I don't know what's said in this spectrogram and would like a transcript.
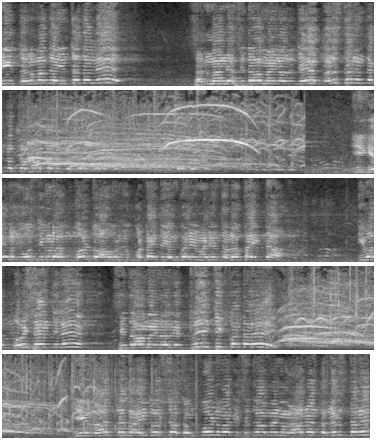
ಈ ಧರ್ಮದ ಯುದ್ಧದಲ್ಲಿ ಸನ್ಮಾನ್ಯ ಸಿದ್ದರಾಮಯ್ಯನವರು ಜಯ ಗಳಿಸ್ತಾರೆ ಅಂತಕ್ಕಂಥ ಮಾತನ್ನು ಈಗೇನು ಮೂರು ತಿಂಗಳು ಕೋರ್ಟ್ ಅವ್ರಿಗೆ ಕೊಟ್ಟಾಯ್ತು, ಎನ್ಕ್ವೈರಿ ಮಾಡಿ ಅಂತ ಲೋಕಾಯುಕ್ತ. ಇವತ್ತು ಭವಿಷ್ಯದಲ್ಲಿ ಸಿದ್ದರಾಮಯ್ಯನವರಿಗೆ ಕ್ಲೀನ್ ಚಿಟ್ ಕೊಡ್ತಾರೆ. ಈ ರಾಜ್ಯದಲ್ಲಿ ಐದು ವರ್ಷ ಸಂಪೂರ್ಣವಾಗಿ ಸಿದ್ದರಾಮಯ್ಯನವರ ಆಡಳಿತ ನಡೆಸ್ತಾರೆ.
